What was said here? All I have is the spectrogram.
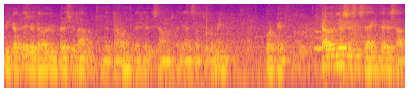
Dicasterio ha quedado impresionado del trabajo que realizamos allá en Santo Domingo, porque cada diócesis se ha interesado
